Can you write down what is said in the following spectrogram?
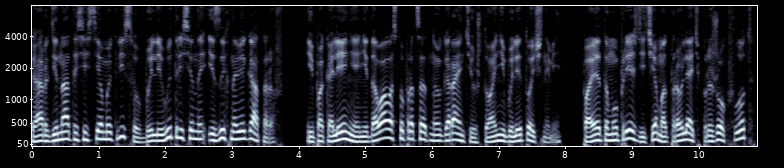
Координаты системы Крисов были вытрясены из их навигаторов, и поколение не давало стопроцентную гарантию, что они были точными. Поэтому прежде чем отправлять в прыжок флот,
